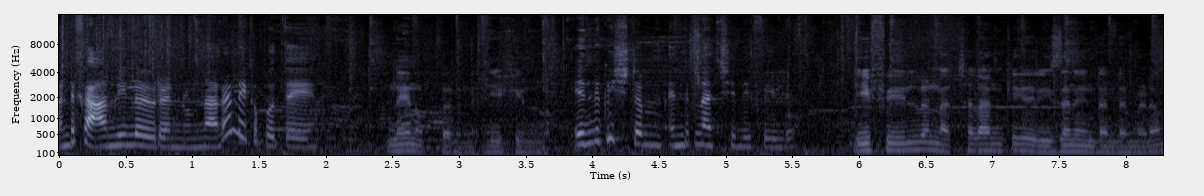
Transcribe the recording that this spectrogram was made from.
అంటే ఫ్యామిలీలో ఎవరైనా ఉన్నారా? లేకపోతే నేను ఒక్కడిని ఈ ఫీల్డ్లో ఎందుకు ఇష్టం? ఎందుకు నచ్చింది ఫీల్డ్ ఈ ఫీల్డ్లో నచ్చడానికి రీజన్ ఏంటంటే మేడం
